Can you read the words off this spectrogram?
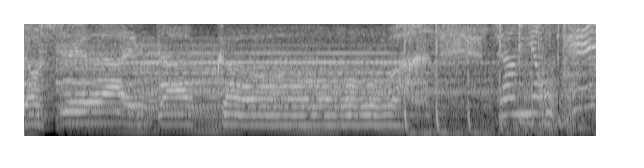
由谁来打勾，将勇气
